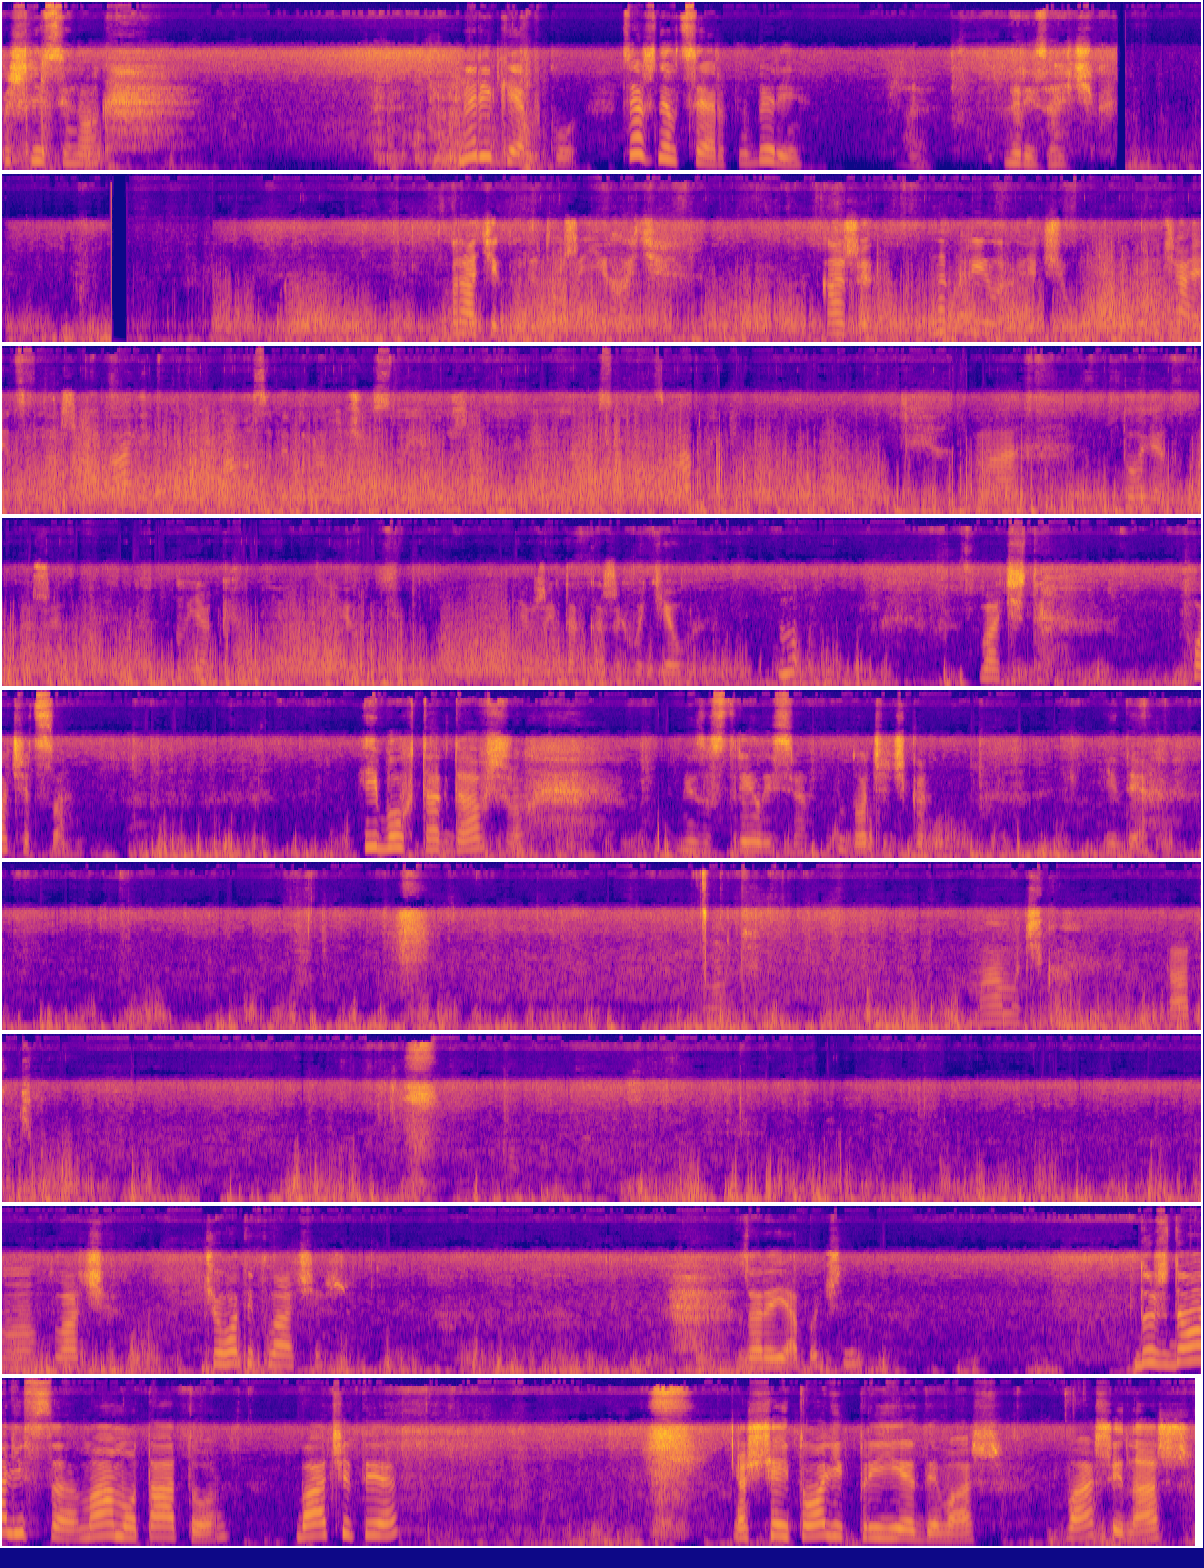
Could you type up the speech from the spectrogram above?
Пішли, синок. Бери кепку. Це ж не в церкву, бери. Бери, зайчик. Братик буде теж їхати. Каже, на крилах лечу. Получається, в нашій Івані мама себе погано чувствує дуже. Вона з мамою. бачите, хочеться. І Бог так дав, що ми зустрілися. Дочечка іде. От. Мамочка, таточка. О, плаче. Чого ти плачеш? Зараз я почну. Дождалися, мамо, тато. Бачите? А ще й Толік приїде ваш. Ваш і наш.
